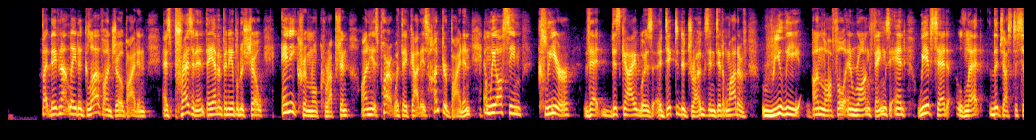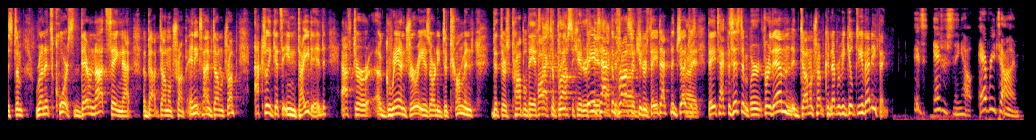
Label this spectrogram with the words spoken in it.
But they've not laid a glove on Joe Biden as president. They haven't been able to show any criminal corruption on his part. What they've got is Hunter Biden. And we all seem clear that this guy was addicted to drugs and did a lot of really unlawful and wrong things. And we have said, let the justice system run its course. They're not saying that about Donald Trump. Anytime Donald Trump actually gets indicted after a grand jury has already determined that there's probably they attack the prosecutors, they, they attack, attack, the, prosecutors, judge. they attack the judges, right. they attack the system. We're, For them, Donald Trump could never be guilty of anything. It's interesting how every time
